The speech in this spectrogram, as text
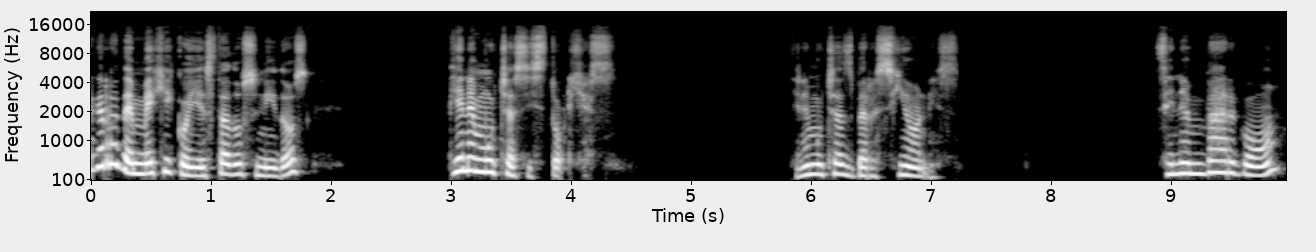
guerra de México y Estados Unidos tiene muchas historias, tiene muchas versiones. Sin embargo,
